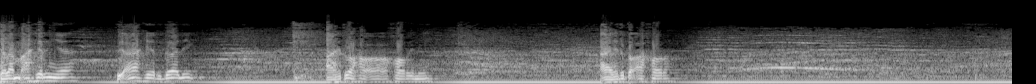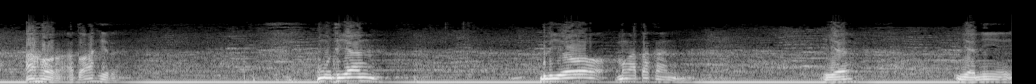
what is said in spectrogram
dalam akhirnya di akhir dalik akhir akhir ini akhir akhir akhir atau akhir. Kemudian beliau mengatakan ya yakni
